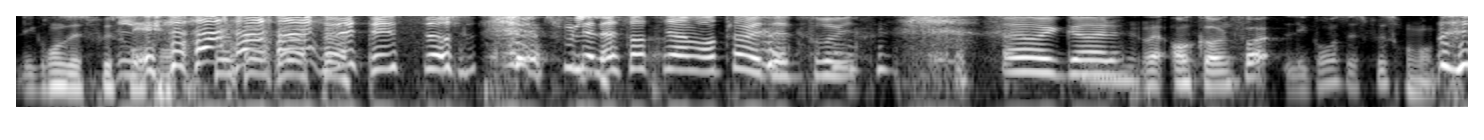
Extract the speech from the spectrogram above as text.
les grands esprits se Les-. J'étais sûre, je, je voulais la sortir avant toi, mais t'as trop vite. Oh my god. Ouais, encore une fois, les grands esprits rencontrent.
